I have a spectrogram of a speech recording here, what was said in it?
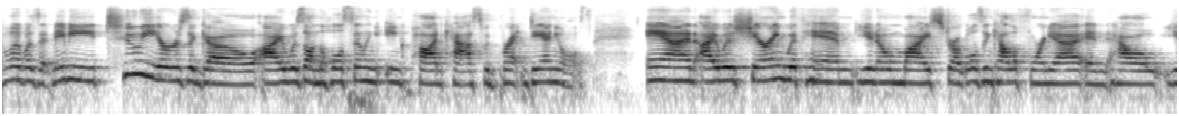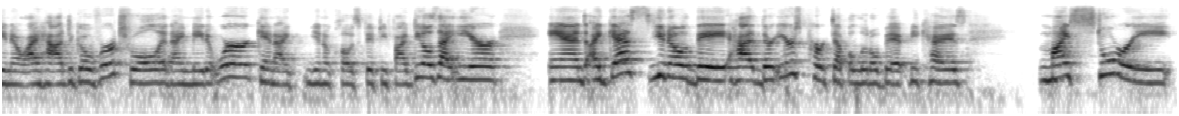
what was it? Maybe two years ago, I was on the Wholesaling Inc. podcast with Brent Daniels. And I was sharing with him, you know, my struggles in California and how, you know, I had to go virtual and I made it work and I, you know, closed 55 deals that year. And I guess, you know, they had their ears perked up a little bit because my story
